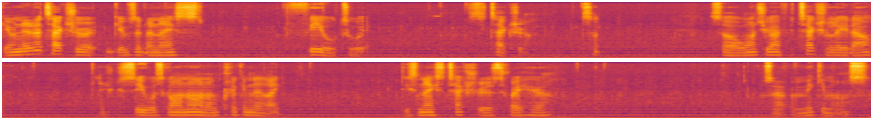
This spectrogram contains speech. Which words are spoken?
Giving it a texture gives it a nice feel to it. It's a texture. So, so once you have your texture laid out you can see what's going on I'm clicking it like these nice textures right here so I have a Mickey Mouse.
